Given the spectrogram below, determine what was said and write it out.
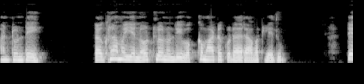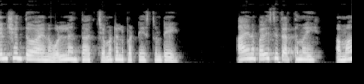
అంటుంటే రఘురామయ్య నోట్లో నుండి ఒక్క మాట కూడా రావట్లేదు. టెన్షన్తో ఆయన ఒళ్ళంతా చెమటలు పట్టేస్తుంటే ఆయన పరిస్థితి అర్థమై అమ్మా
